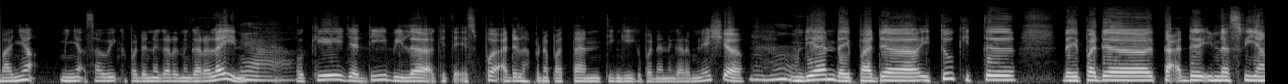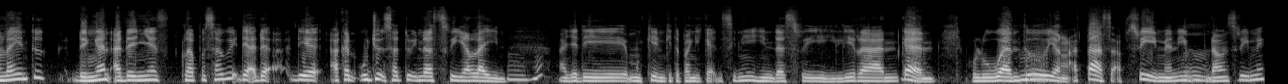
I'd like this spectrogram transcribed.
banyak minyak sawit kepada negara-negara lain. Yeah. Okey, jadi bila kita ekspor adalah pendapatan tinggi kepada negara Malaysia. Mm-hmm. Kemudian daripada itu kita daripada tak ada industri yang lain tu dengan adanya kelapa sawit dia ada dia akan wujud satu industri yang lain. Mm-hmm. Ha, jadi mungkin kita panggil kat sini industri hiliran kan. Huluan tu yang atas upstream yang ni downstream ni.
